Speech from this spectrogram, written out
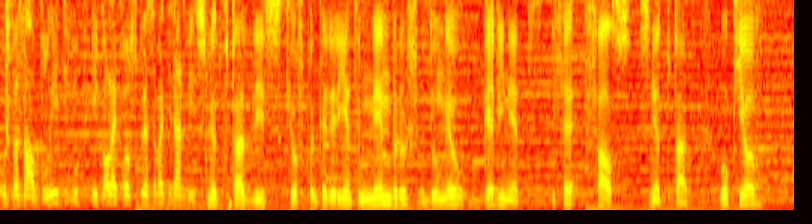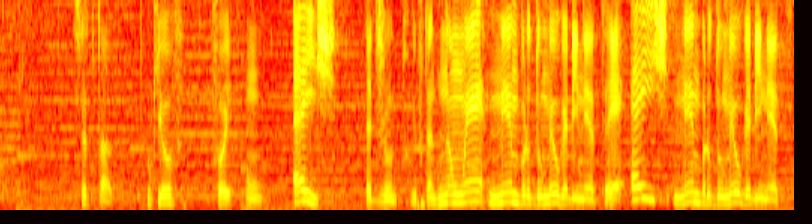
o responsável político e qual é a consequência vai tirar disso? O senhor deputado disse que houve pancadaria entre membros do meu gabinete. Isso é falso, Sr. Deputado. O que houve, Sr. Deputado, o que houve foi um ex-adjunto e, portanto, não é membro do meu gabinete, é ex-membro do meu gabinete.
